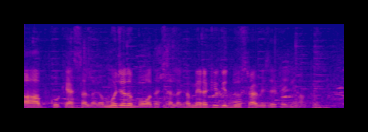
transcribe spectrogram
आपको कैसा लगा। मुझे तो बहुत अच्छा लगा। मेरा क्योंकि दूसरा विज़िट है यहाँ पे।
